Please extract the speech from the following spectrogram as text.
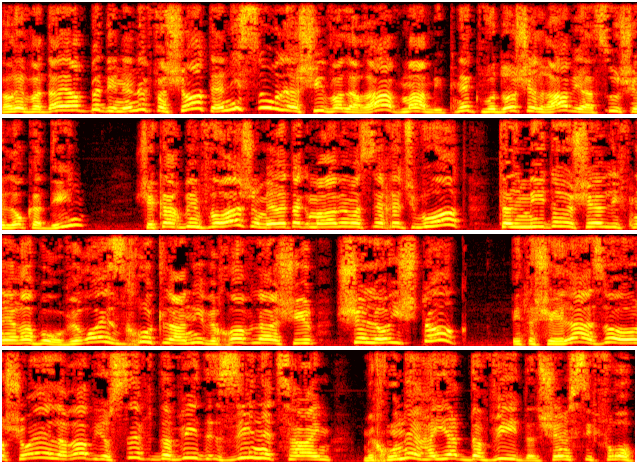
הרי ודאי אף בדיני נפשות אין איסור להשיב על הרב, מה, מפני כבודו של רב יעשו שלא כדין? שכך במפורש אומרת הגמרא במסכת שבועות, תלמיד היושב לפני רבו ורואה זכות לעני וחוב לעשיר, שלא ישתוק. את השאלה הזו שואל הרב יוסף דוד זינצהיים, מכונה היה דוד על שם ספרו.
